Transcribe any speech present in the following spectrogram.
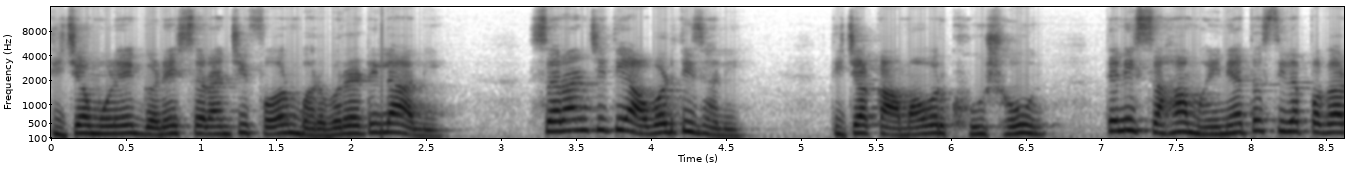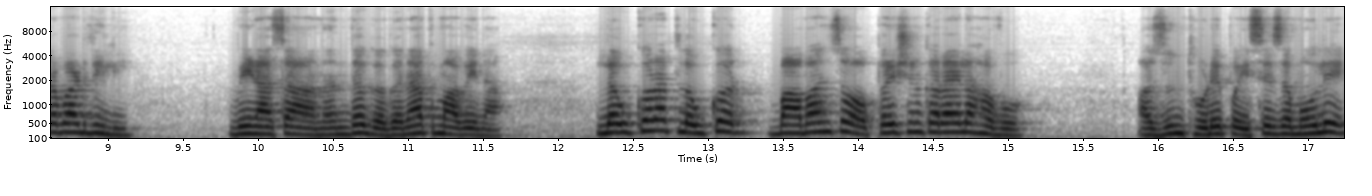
तिच्यामुळे गणेश सरांची फर्म भरभराटीला आली. सरांची ती आवडती झाली. तिच्या कामावर खुश होऊन त्यांनी सहा महिन्यातच तिला पगारवाढ दिली. वीणाचा आनंद गगनात मावेना. लवकरात लवकर बाबांचं ऑपरेशन करायला हवं. अजून थोडे पैसे जमवले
